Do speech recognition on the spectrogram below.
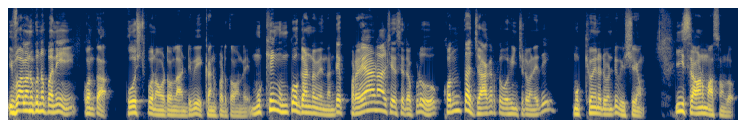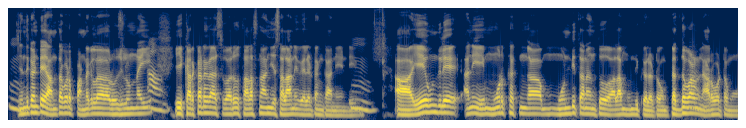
ఇవ్వాలనుకున్న పని కొంత పోస్ట్ పోన్ అవటం లాంటివి కనపడుతూ ఉన్నాయి. ముఖ్యంగా ఇంకో గండం ఏంటంటే ప్రయాణాలు చేసేటప్పుడు కొంత జాగ్రత్త వహించడం అనేది ముఖ్యమైనటువంటి విషయం ఈ శ్రావణ మాసంలో. ఎందుకంటే అంతా కూడా పండగల రోజులు ఉన్నాయి. ఈ కర్కాటక రాశి వారు తలస్నానం చేసి అలానే వెళ్ళటం కానివ్వండి. ఆ ఏ ఉందిలే అని మూర్ఖంగా మొండితనంతో అలా ముందుకు వెళ్ళటం పెద్దవాళ్ళని అరవటము.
